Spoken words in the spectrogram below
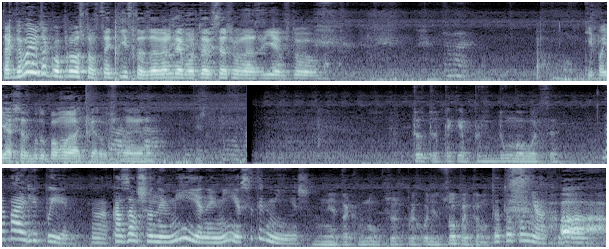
Так давай отако просто в це тісто завернемо те все, що в нас є в ту. Давай. Типа я зараз буду допомагати, коротше, Так, наверное. так. Ти ж допомагай. Хто тут таке придумав оце? Давай ліпи. А, Казав, що не вміє, не вміє, все ти вмієш. Ні, так ну, все ж приходить з опитом. То то понятно. А,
